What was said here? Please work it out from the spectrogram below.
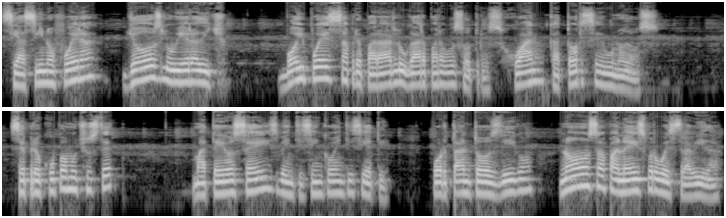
Si así no fuera, yo os lo hubiera dicho. Voy pues a preparar lugar para vosotros. Juan 14, 1, 2. ¿Se preocupa mucho usted? Mateo 6, 25, 27. Por tanto os digo, no os afanéis por vuestra vida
